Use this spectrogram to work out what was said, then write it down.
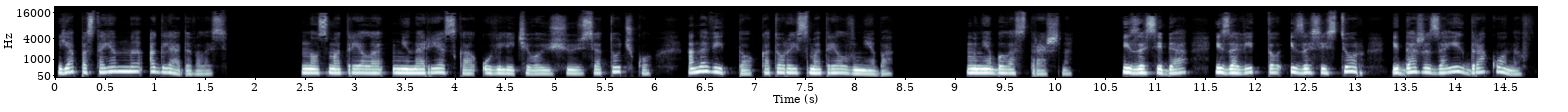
я постоянно оглядывалась. Но смотрела не на резко увеличивающуюся точку, а на Витто, который смотрел в небо. Мне было страшно. И за себя, и за Витто, и за сестер, и даже за их драконов.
